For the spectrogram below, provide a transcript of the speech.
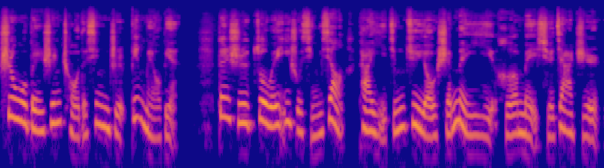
事物本身丑的性质并没有变，但是作为艺术形象，它已经具有审美意义和美学价值。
